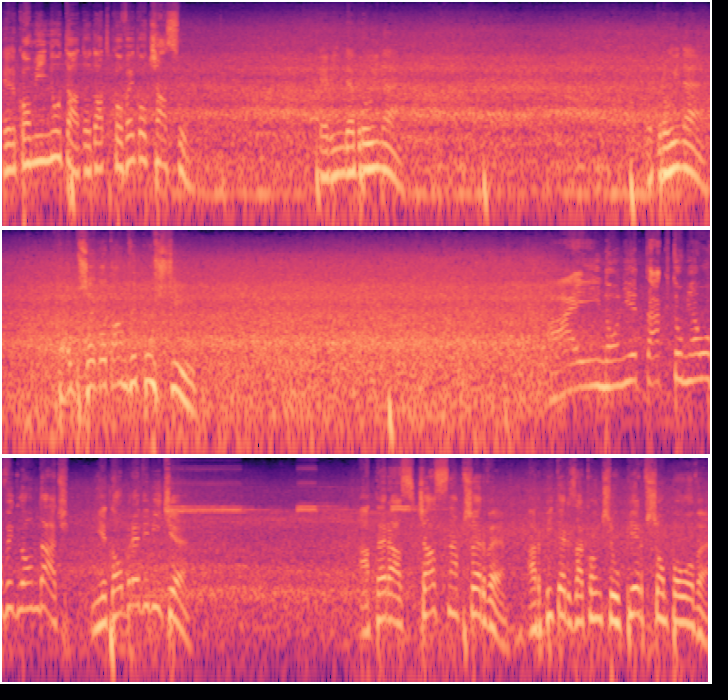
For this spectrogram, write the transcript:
Tylko minuta dodatkowego czasu. Kevin De Bruyne. De Bruyne. Dobrze go tam wypuścił. Tak to miało wyglądać. Niedobre wybicie. A teraz czas na przerwę. Arbiter zakończył pierwszą połowę.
